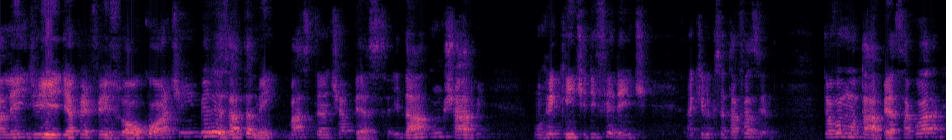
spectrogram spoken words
além de, de aperfeiçoar o corte, embelezar também bastante a peça e dar um charme, um requinte diferente naquilo que você está fazendo. Então vou montar a peça agora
